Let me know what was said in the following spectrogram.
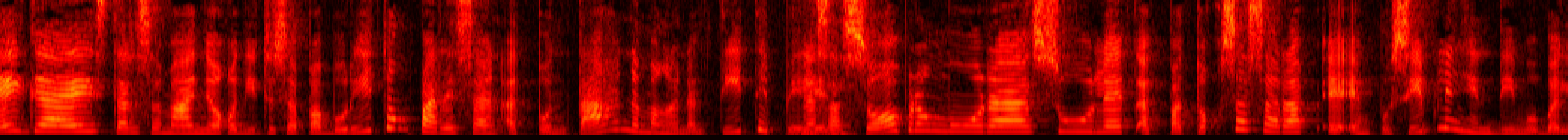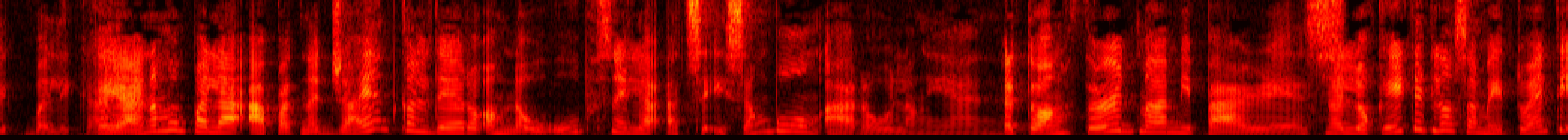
Hi guys! Tara samahan niyo ako dito sa paboritong paresan at puntahan ng mga nagtitipid na sa sobrang mura, sulit at patok sa sarap eh imposibleng hindi mo balik-balikan. Kaya naman pala apat na giant kaldero ang nauubos nila at sa isang buong araw lang yan. Ito ang Third Mami Pares na located lang sa may 28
